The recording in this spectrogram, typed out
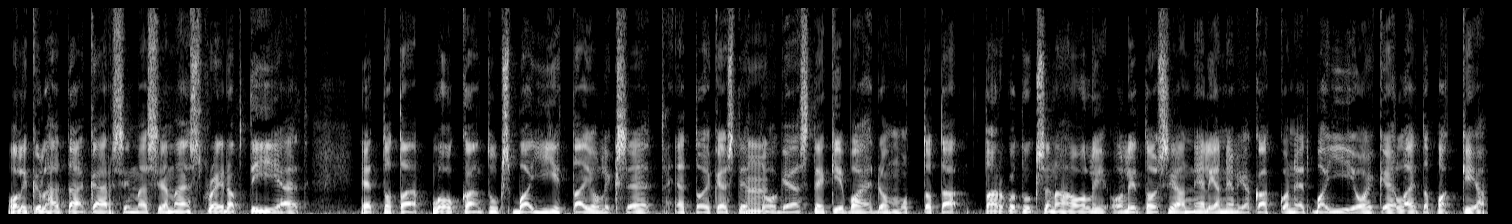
oli kyllähän tämä kärsimässä ja mä en straight up tiedä, että että tota, loukkaantuuko Baji tai oliko se, että et oikeasti et mm. OGS teki vaihdon, mutta tota, tarkoituksenahan oli, oli tosiaan 4-4-2, että Baji oikea laitapakki ja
